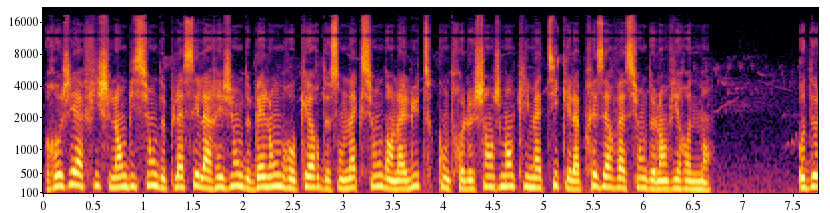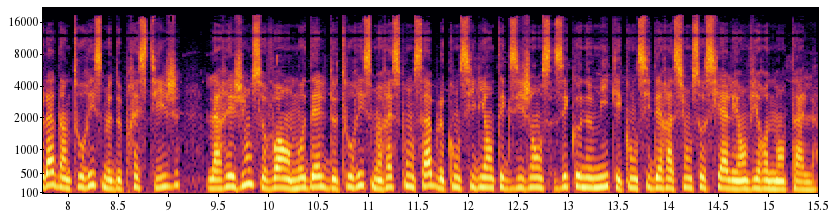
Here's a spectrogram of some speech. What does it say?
Roger affiche l'ambition de placer la région de Belle Ombre au cœur de son action dans la lutte contre le changement climatique et la préservation de l'environnement. Au-delà d'un tourisme de prestige, la région se voit en modèle de tourisme responsable conciliant exigences économiques et considérations sociales et environnementales.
